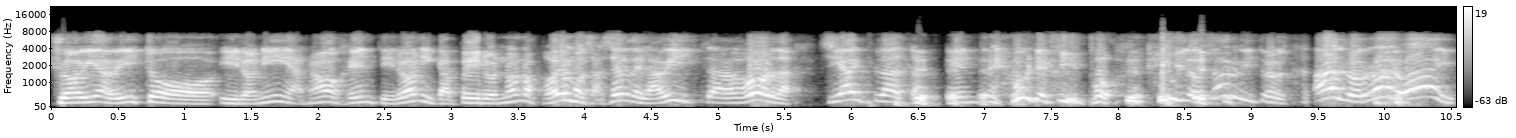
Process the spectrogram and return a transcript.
Yo había visto ironía, ¿no? Gente irónica, pero no nos podemos hacer de la vista gorda. Si hay plata entre un equipo y los árbitros, algo raro hay.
